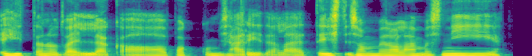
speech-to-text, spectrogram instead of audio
ehitanud välja ka pakkumise äridele, et Eestis on meil olemas nii äh,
